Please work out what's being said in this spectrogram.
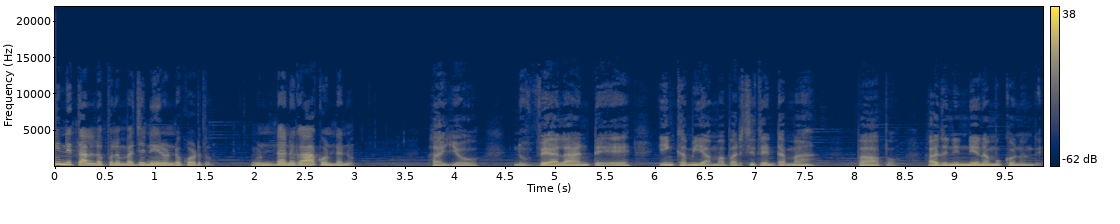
ఇన్ని తలనొప్పుల మధ్య నేను ఉండకూడదు ఉండను కాకుండను. అయ్యో నువ్వే అలా అంటే ఇంకా మీ అమ్మ పరిస్థితి ఏంటమ్మా? పాపం అది నిన్నే నమ్ముకొనుంది.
